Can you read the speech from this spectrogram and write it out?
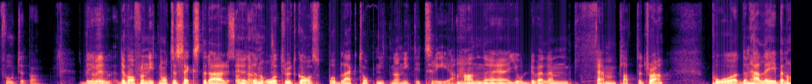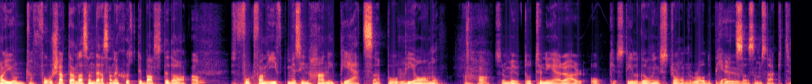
fortsätt bara. Det, det var från 1986 det där. Eh, Den ord. återutgavs på Blacktop 1993. Han eh, gjorde väl en fem plattor tror jag. På den här labeln har gjort, fortsatt ända sedan dess. Han är 70 bast idag. Ja. Fortfarande gift med sin Honey Piazza på piano. Jaha. Så de är ute och turnerar och still going strong. Rod Piazza som sagt.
